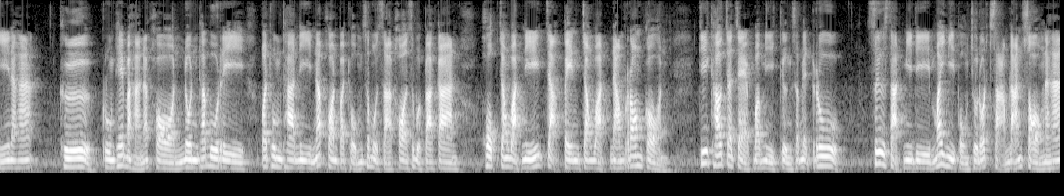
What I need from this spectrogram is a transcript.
นี้นะฮะ คือกรุงเทพมหานคร นนทบุรี ปทุมธานี นครปฐม สมุทรสาคร สมุทรปราการ 6 จังหวัดนี้จะเป็นจังหวัดนำร่องก่อน ที่เขาจะแจกบะหมี่กึ่งสำเร็จรูป ซื่อสัตย์มีดีไม่มีผงชูรส 3 ล้านซองนะฮะ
